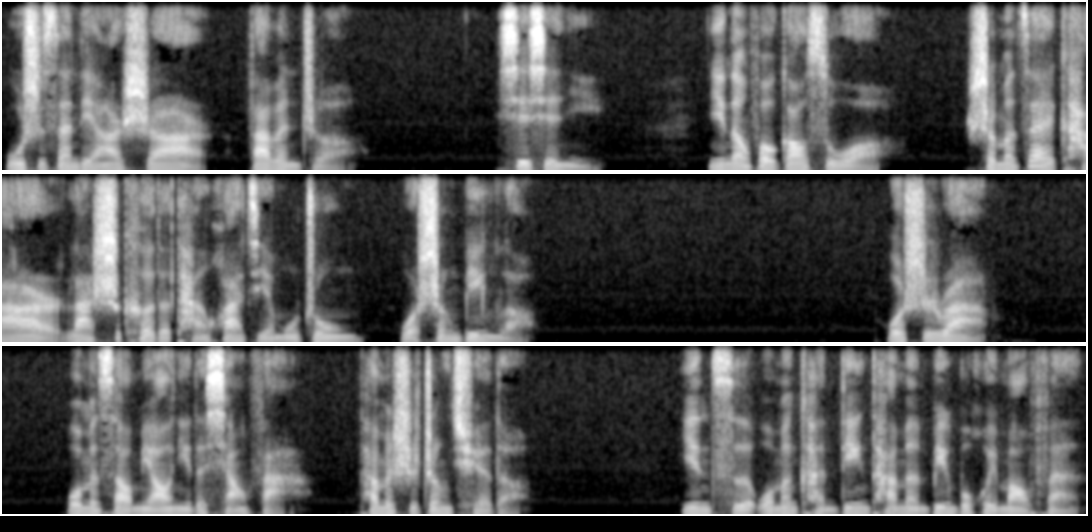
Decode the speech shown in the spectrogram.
五十三点二十二，发问者，谢谢你。你能否告诉我，什么在卡尔拉什克的谈话节目中，我生病了？我是 Ra。我们扫描你的想法，他们是正确的，因此我们肯定他们并不会冒犯。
